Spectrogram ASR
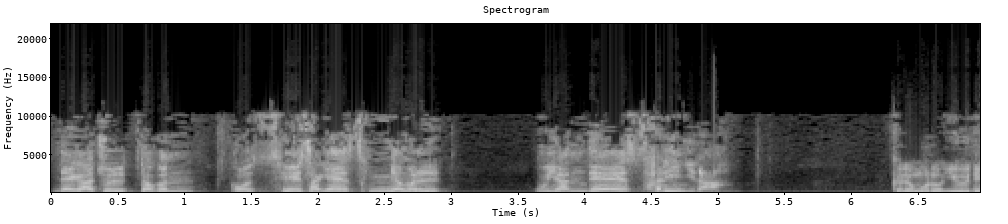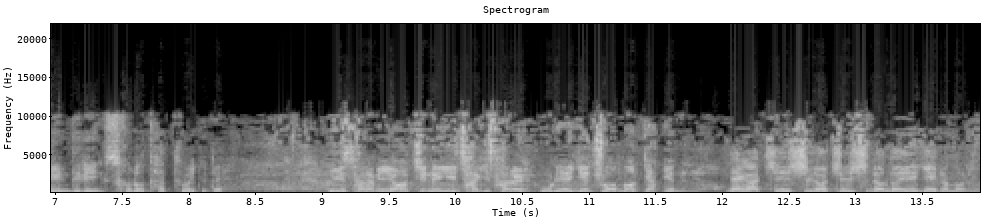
내가 줄 떡은 곧 세상의 생명을 위한 내 살이니라. 그러므로 유대인들이 서로 다투어 이르되 이 사람이 어찌 능히 자기 살을 우리에게 주어 먹게 하겠느냐? 내가 진실로 진실로 너희에게 이르노니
